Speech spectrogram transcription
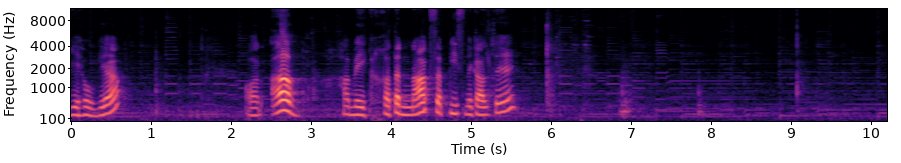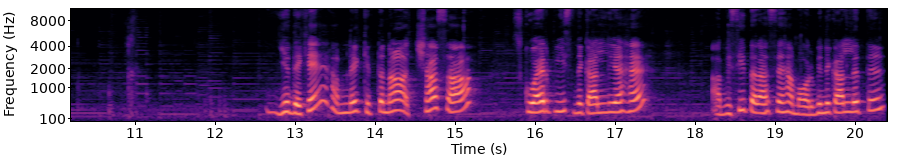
ये हो गया। और अब हम एक ख़तरनाक सा पीस निकालते हैं। ये देखें, हमने कितना अच्छा सा स्क्वायर पीस निकाल लिया है। अब इसी तरह से हम और भी निकाल लेते हैं।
